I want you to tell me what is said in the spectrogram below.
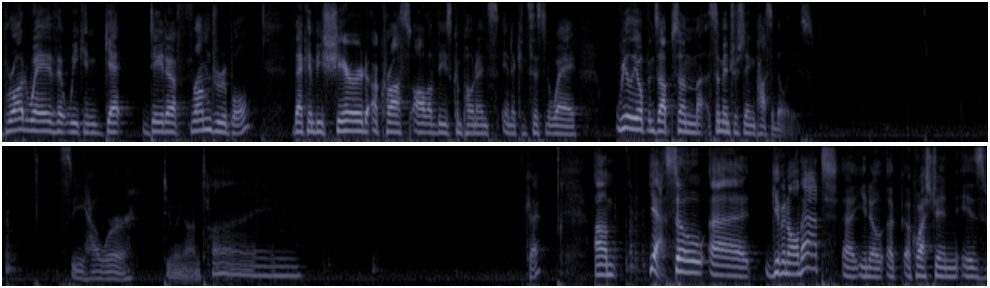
broad way that we can get data from Drupal that can be shared across all of these components in a consistent way really opens up some, some interesting possibilities. Let's see how we're doing on time. Okay. Um, yeah, so uh, given all that, uh, you know, a, a, question is,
